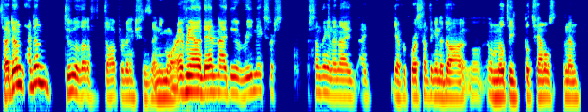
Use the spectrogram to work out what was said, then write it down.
so I don't I don't do a lot of DAW productions anymore. Every now and then I do a remix or something, and then I, I yeah record something in the DAW on multiple channels, and then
